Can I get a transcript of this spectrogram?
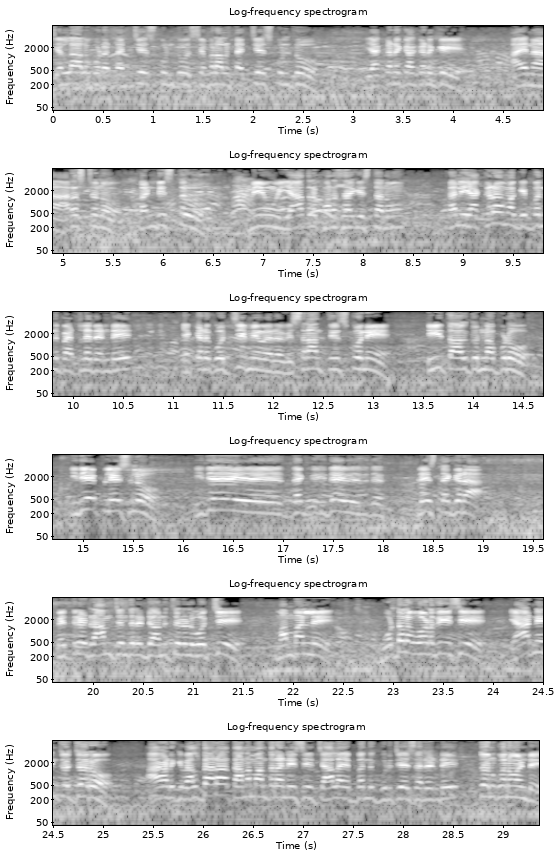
జిల్లాలు కూడా టచ్ చేసుకుంటూ శిబిరాలు టచ్ చేసుకుంటూ ఎక్కడికక్కడికి ఆయన అరెస్టును ఖండిస్తూ మేము యాత్ర కొనసాగిస్తాను. కానీ ఎక్కడా మాకు ఇబ్బంది పెట్టలేదండి. ఇక్కడికి వచ్చి మేము విశ్రాంతి తీసుకొని టీ తాగుతున్నప్పుడు ఇదే ప్లేస్లో ఇదే దగ్గర ఇదే ప్లేస్ దగ్గర పెద్దిరెడ్డి రామచంద్రరెడ్డి అనుచరులు వచ్చి మమ్మల్ని గుడ్డలు ఓడదీసి యాడ్ నుంచి వచ్చారో అక్కడికి వెళ్తారా? తనమంతరం అనేసి చాలా ఇబ్బందికి గురి చేశారండి. అనుకున్నామండి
